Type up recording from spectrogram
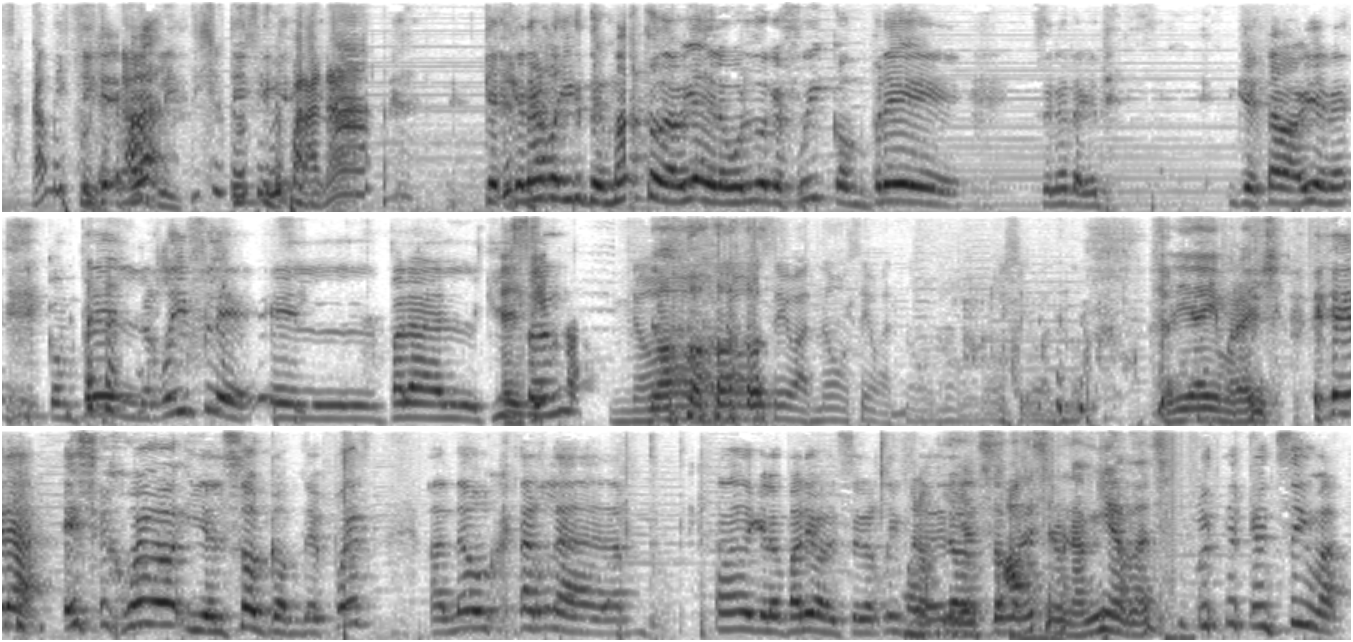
sacame esto de que, acá, pará, PlayStation no sirve y- para nada. Que querés reírte más todavía de lo boludo que fui, compré. Se nota que, te- que estaba bien, ¿eh? Compré el rifle el, para el Killzone. No, No. no, Sebas, no, Sebas, no, no, no. Salí de ahí, maravilla. Era ese juego y el Socom. Después andá a buscar la, la puta madre que lo parió, ese rifle Bueno, de Y el los Socom ese era una mierda. encima.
